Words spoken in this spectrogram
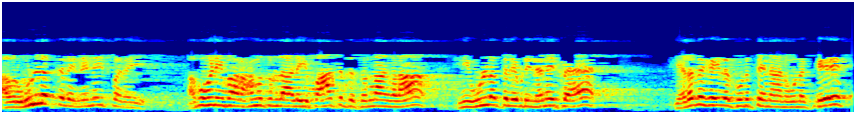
அவர் உள்ளத்துல நினைப்பதை அபு ஹனீஃபா ரஹமத்துல்லா அலைஹி பார்த்துட்டு சொன்னாங்களா? நீ உள்ளத்துல இப்படி நினைப்ப? இடது கையில கொடுத்தேன் நான் உனக்கு.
